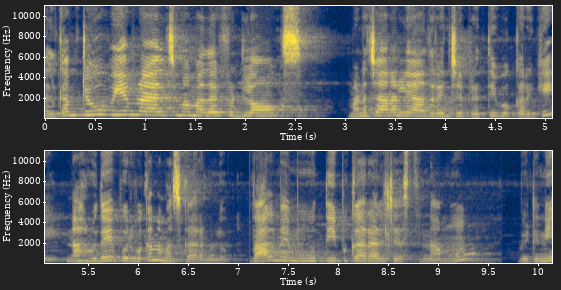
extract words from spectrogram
వెల్కమ్ టు విఎం రాయల్స్ మా మదర్ ఫుడ్ లాగ్స్. మన ఛానల్ని ఆదరించే ప్రతి ఒక్కరికి నా హృదయపూర్వక నమస్కారములు. వాళ్ళు మేము తీపి కారాలు చేస్తున్నాము. వీటిని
